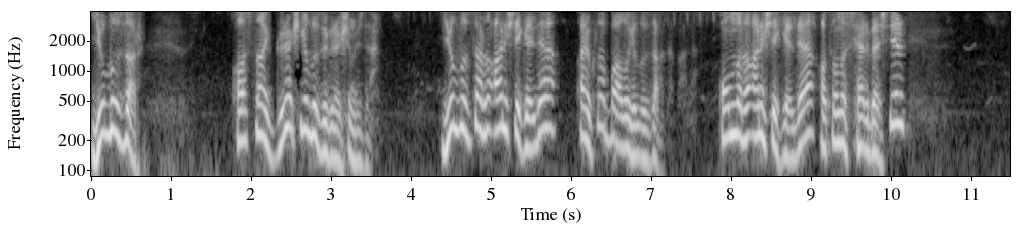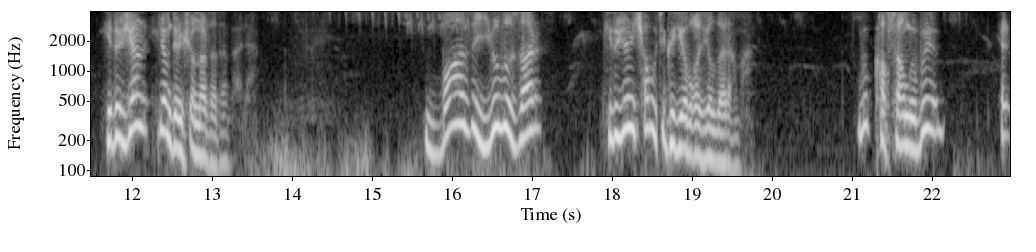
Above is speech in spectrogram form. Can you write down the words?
Yıldızlar. Aslında güneş yıldızı güneşimizde. Yıldızlar da aynı şekilde aynı bağlı yıldızlar da. Onlar da aynı şekilde atomda serbesttir. Hidrojen, helium dönüşüyor onlarda da böyle. Bazı yıldızlar hidrojeni çabuk tüketiyor bazı yıldızlar ama. Bu kapsamlı bu e,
